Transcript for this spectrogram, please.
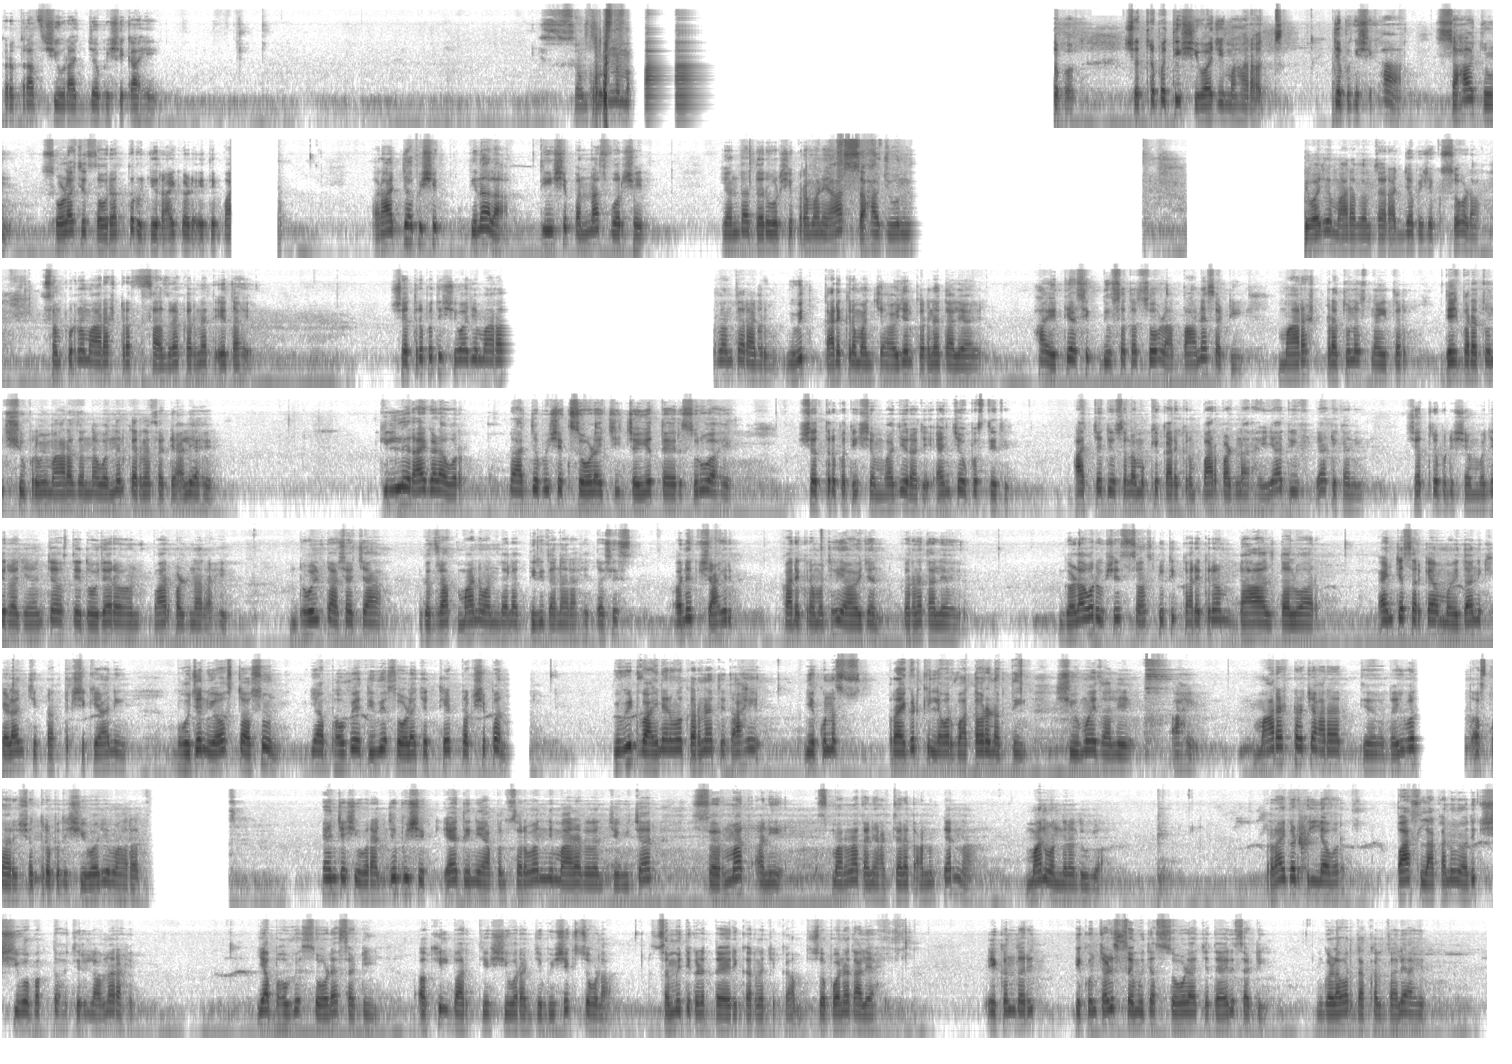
खरं तर आज शिवराज्याभिषेक आहे. संपूर्ण छत्रपती शिवाजी महाराज राज्याभिषेक हा सहा जून सोळाशे चौऱ्याहत्तर रोजी रायगड येथे पार राज्याभिषेक दिनाला तीनशे पन्नास वर्ष आहेत. यंदा दरवर्षीप्रमाणे आज सहा जून शिवाजी महाराजांचा राज्याभिषेक सोहळा संपूर्ण महाराष्ट्रात साजरा करण्यात येत आहे. छत्रपती शिवाजी महाराजांचा राज विविध कार्यक्रमांचे आयोजन करण्यात आले आहे. हा ऐतिहासिक दिवसाचा सोहळा पाहण्यासाठी महाराष्ट्रातूनच नाही तर देशभरातून शिवप्रेमी महाराजांना वंदन करण्यासाठी आले आहेत किल्ले रायगडावर राज्याभिषेक सोहळ्याची जय्यत तयारी सुरू आहे. छत्रपती संभाजीराजे यांच्या उपस्थितीत आजच्या दिवसाला मुख्य कार्यक्रम पार पडणार आहे. या दिवस या ठिकाणी छत्रपती संभाजीराजे यांच्या हस्ते ध्वजारोहण पार पडणार आहे. ढोल ताशाच्या गजरात मानवंदाला दिली जाणार आहे. तसेच अनेक शाहीर कार्यक्रमाचेही आयोजन करण्यात आले आहे. गडावर विशेष सांस्कृतिक कार्यक्रम ढाल तलवार यांच्यासारख्या मैदानी खेळांची प्रात्यक्षिके आणि भोजन व्यवस्था असून या भव्य दिव्य सोहळ्याचे थेट प्रक्षेपण विविध वाहिन्यांवर करण्यात येत आहे. एकूणच रायगड किल्ल्यावर वातावरण अगदी शिवमय झाले आहे. महाराष्ट्राच्या आराध्य दैवत असणारे छत्रपती शिवाजी महाराज यांच्या शिवराज्याभिषेक या दिनी आपण सर्वांनी महाराजांचे विचार सर्मात आणि स्मरणात आणि आचारात आणून त्यांना मानवंदना देऊया. रायगड किल्ल्यावर पाच लाखांहून अधिक शिवभक्त हजेरी लावणार आहेत. या भव्य सोहळ्यासाठी अखिल भारतीय शिवराज्याभिषेक सोहळा समितीकडे तयारी करण्याचे काम सोपवण्यात आले आहे. एकंदरीत एकोणचाळीस समित्या सोहळ्याच्या तयारीसाठी गडावर दाखल झाल्या आहेत.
